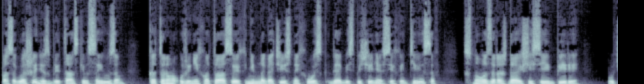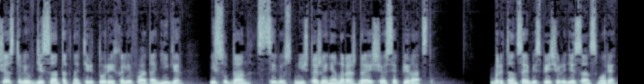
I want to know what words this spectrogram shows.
По соглашению с Британским Союзом, которому уже не хватало своих немногочисленных войск для обеспечения всех интересов снова зарождающейся империи, участвовали в десантах на территории халифата Нигер и Судан с целью уничтожения нарождающегося пиратства. Британцы обеспечивали десант с моря,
